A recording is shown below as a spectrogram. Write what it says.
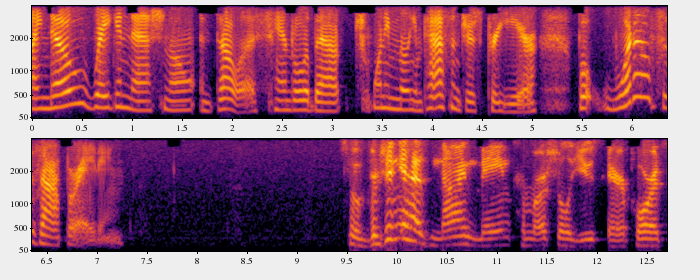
I know Reagan National and Dulles handle about 20 million passengers per year, but what else is operating? So Virginia has nine main commercial use airports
